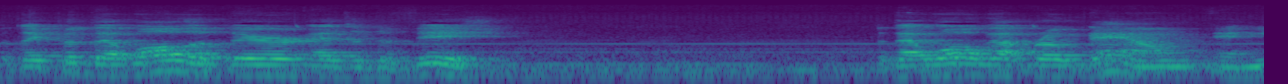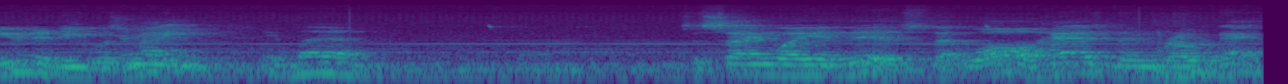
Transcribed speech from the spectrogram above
But they put that wall up there as a division. But that wall got broke down, and unity was made. Amen. Same way in this. That wall has been broke down,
